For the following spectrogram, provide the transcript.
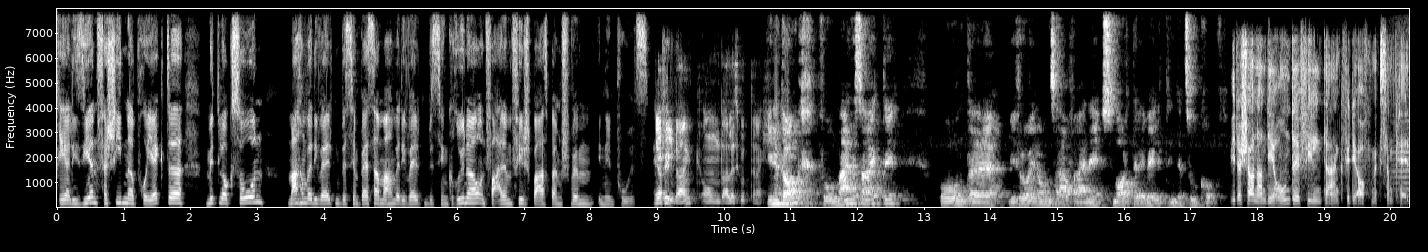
Realisieren verschiedener Projekte mit Loxon. Machen wir die Welt ein bisschen besser, machen wir die Welt ein bisschen grüner und vor allem viel Spaß beim Schwimmen in den Pools. Ja, vielen Dank und alles Gute nach. Vielen Dank von meiner Seite und äh, wir freuen uns auf eine smartere Welt in der Zukunft. Wiederschauen an die Runde. Vielen Dank für die Aufmerksamkeit.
